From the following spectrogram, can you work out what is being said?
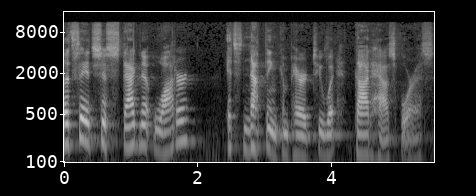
let's say it's just stagnant water, it's nothing compared to what God has for us.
